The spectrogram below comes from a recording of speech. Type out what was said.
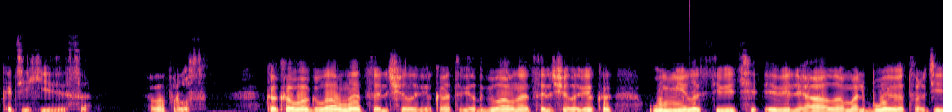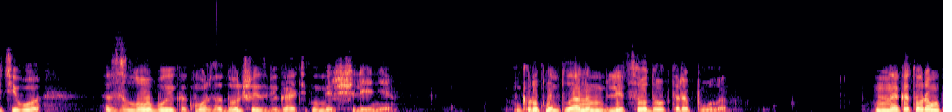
катехизиса. Вопрос. Какова главная цель человека? Ответ. Главная цель человека — умилостивить Эвелиала, мольбою отвратить его злобу и как можно дольше избегать умерщвления крупным планом лицо доктора Пула, на котором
